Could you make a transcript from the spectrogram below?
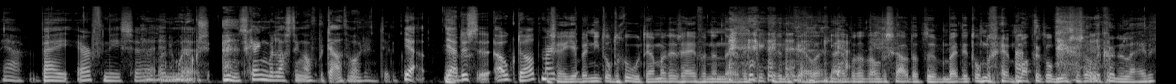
ja, bij erfenissen. En er moet ook schenkbelasting over betaald worden, natuurlijk. ja, ja, dus eh, ook dat. Maar zei, je bent niet ontroerd, hè, maar er is even een, eh, een kikker in de keel. hè. Nee, want dat- anders zou dat bij dit onderwerp makkelijk tot missen zouden kunnen leiden.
